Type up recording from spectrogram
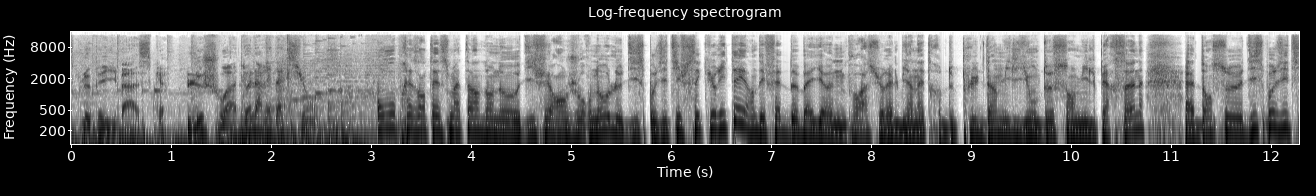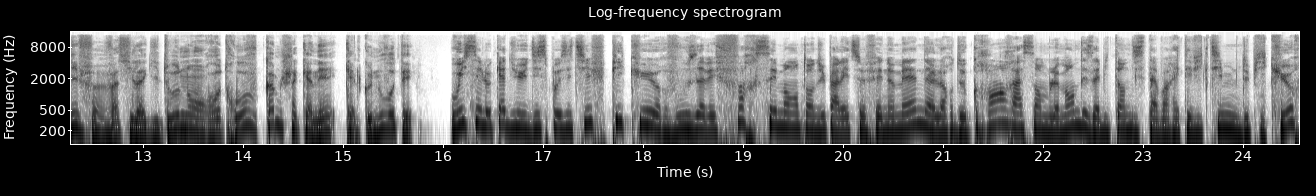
France Bleu Pays Basque, le choix de la rédaction. On vous présentait ce matin dans nos différents journaux le dispositif sécurité hein, des fêtes de Bayonne pour assurer le bien-être de plus d'un million deux cent mille personnes. Dans ce dispositif, Vassila Guitoun, on retrouve, comme chaque année, quelques nouveautés. Oui, c'est le cas du dispositif Piqûre. Vous avez forcément entendu parler de ce phénomène. Lors de grands rassemblements, des habitants disent avoir été victimes de piqûres.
